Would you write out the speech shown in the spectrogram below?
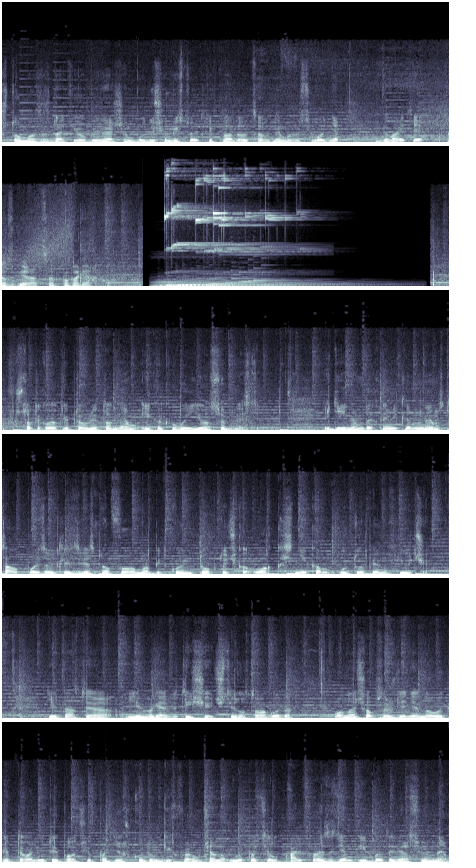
что может ждать ее в ближайшем будущем и стоит ли вкладываться в NEM уже сегодня, давайте разбираться по порядку. Что такое криптовалюта NEM и каковы ее особенности? Идейным вдохновителем NEM стал пользователь известного форума bitcointalk.org с ником Utopian Future. 19 января 2014 года он начал обсуждение новой криптовалюты и, получив поддержку других форумчан, выпустил альфа, а затем и бета-версию NEM.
